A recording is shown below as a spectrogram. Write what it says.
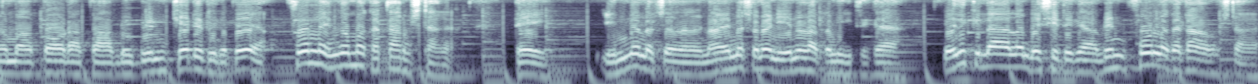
நம்ம அப்பாவோட அப்பா அப்படி இப்படின்னு கேட்டுட்டு இருக்கப்பயே போன்ல எங்க அம்மா கத்த ஆரம்பிச்சிட்டாங்க. டேய் என்ன நான் நான் என்ன சொன்னேன் நீ என்னடா பண்ணிக்கிட்டு இருக்க? எதுக்கு இல்லாதெல்லாம் பேசிட்டு இருக்க? அப்படின்னு போன்ல கட்ட ஆரம்பிச்சிட்டாங்க.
